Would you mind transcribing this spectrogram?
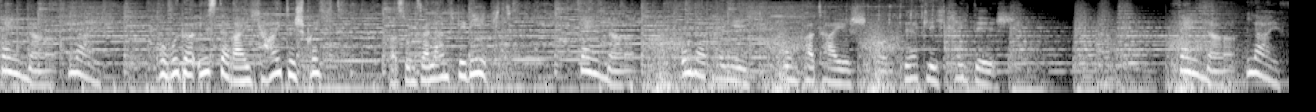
Fellner live. Worüber Österreich heute spricht, was unser Land bewegt. Fellner, unabhängig, unparteiisch und wirklich kritisch. Fellner live.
